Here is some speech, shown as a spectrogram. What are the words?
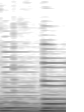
Música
